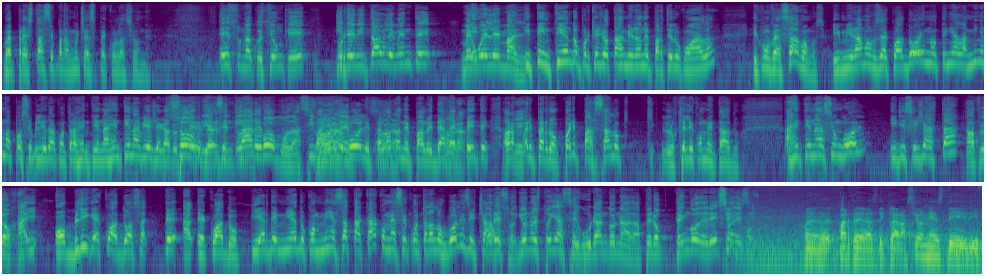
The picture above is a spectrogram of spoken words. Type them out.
Va a prestarse para muchas especulaciones. Es una cuestión que inevitablemente me huele mal. Y te entiendo porque yo estaba mirando el partido con Ala y conversávamos y mirábamos Ecuador y no tenía la mínima posibilidad contra Argentina. Argentina había llegado sobre Argentina cómoda, sin de goles, pelota en el palo y de repente, ahora, eh, perdón, puede pasar lo que, lo que le he comentado. Argentina hace un gol y dice, ya está. Afloja. Ahí obliga a Ecuador a Ecuador pierde miedo, comienza a atacar, comienza a encontrar los goles y chao. Por eso, yo no estoy asegurando nada, pero tengo derecho a decir... Bueno, parte de las declaraciones de, de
